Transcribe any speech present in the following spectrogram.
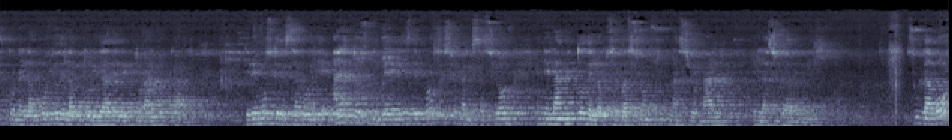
y con el apoyo de la autoridad electoral local. Queremos que desarrolle altos niveles de profesionalización en el ámbito de la observación subnacional en la Ciudad de México. Su labor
